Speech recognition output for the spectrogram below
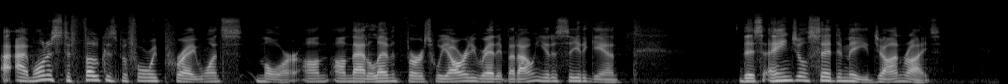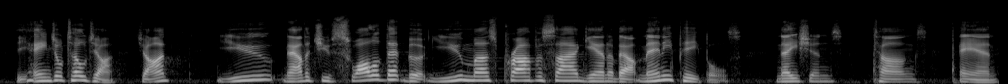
I, want us to focus before we pray once more on, on that 11th verse. We already read it, but I want you to see it again. This angel said to me, John writes, the angel told John, John, you, now that you've swallowed that book, you must prophesy again about many peoples, nations, tongues, and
